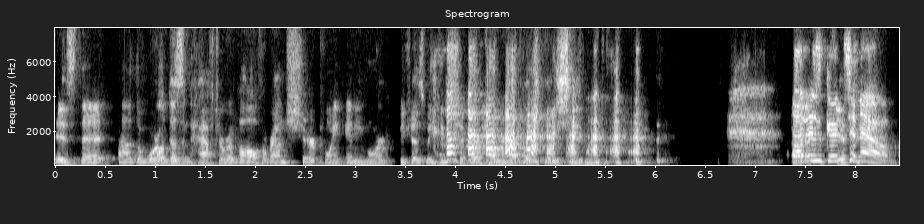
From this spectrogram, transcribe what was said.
is that uh, the world doesn't have to revolve around SharePoint anymore because we can ship our own application. that Uh, is good if- to know.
